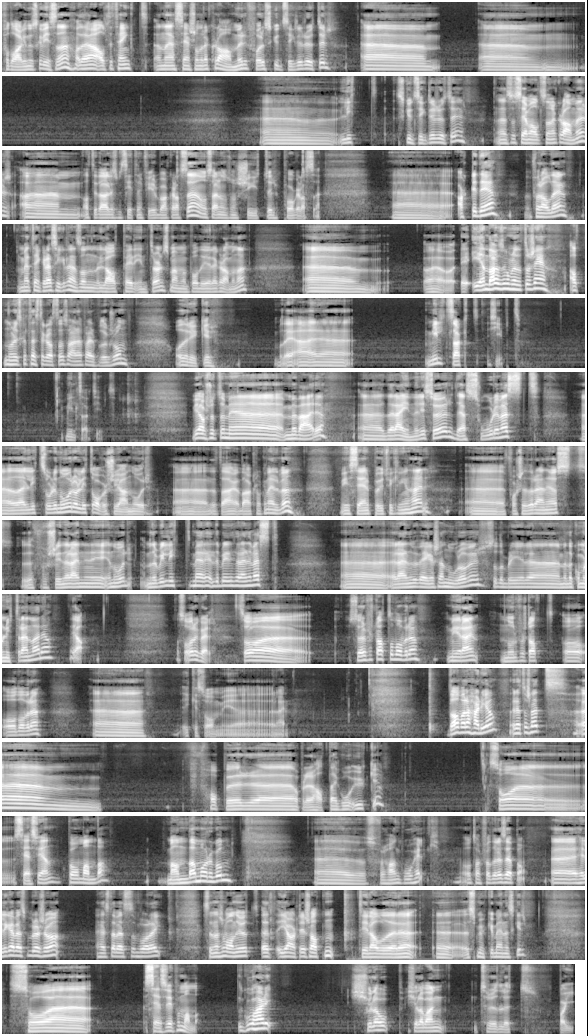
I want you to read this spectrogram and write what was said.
På dagen du skal vise det. Og det har jeg alltid tenkt når jeg ser sånne reklamer for skuddsikre ruter. Uh, uh, uh, litt skuddsikre ruter. Så ser man alltid sånne reklamer. at de da liksom sitter en fyr bak glasset, og så er det noen som skyter på glasset. artig det, for all del. Men jeg tenker det er sikkert en sånn loud paid intern som er med på de reklamene. en dag så kommer det til å skje at når de skal teste glasset, så er det en feilproduksjon, og det ryker. Og det er eh, mildt sagt kjipt. Mildt sagt kjipt. Vi avslutter med, med været. Eh, det regner i sør, det er sol i vest. Eh, det er litt sol i nord og litt overskya i nord. Eh, dette er da klokken 11. Vi ser på utviklingen her. Fortsetter å regne i øst. Det forsvinner regn i, nord, men det blir litt, mer, det blir litt regn i vest. Regnet beveger seg nordover, så det blir, men det kommer nytt regnvær, ja. ja. Og så var det kveld. Så sør for Stad og Dovre, mye regn. Nord for Stad og, og, Dovre, ikke så mye regn. Da var det helga, rett og slett. Eh, håper, eh, håper dere har hatt ei god uke. Så eh, ses vi igjen på mandag. Mandag morgen. Eh, så får dere ha en god helg, og takk for at dere ser på. Eh, helg er best på brødskiva. Hest er best som pålegg. Sender som vanlig ut et hjerte i chatten til alle dere eh, smukke mennesker. Så uh, ses vi på mandag. God helg. Tjula hop, tjula bang, trudelutt. Bye.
